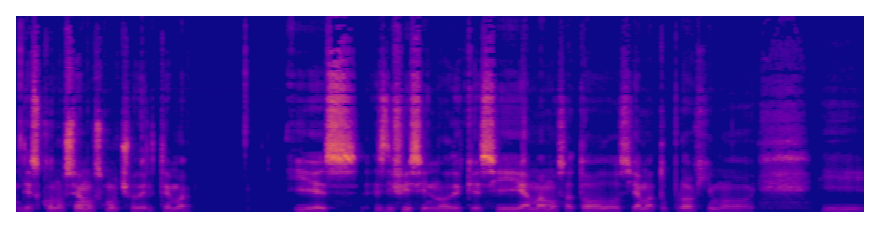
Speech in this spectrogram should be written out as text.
desconocemos mucho del tema. Y es, es difícil, ¿no? De que sí amamos a todos y ama a tu prójimo y,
